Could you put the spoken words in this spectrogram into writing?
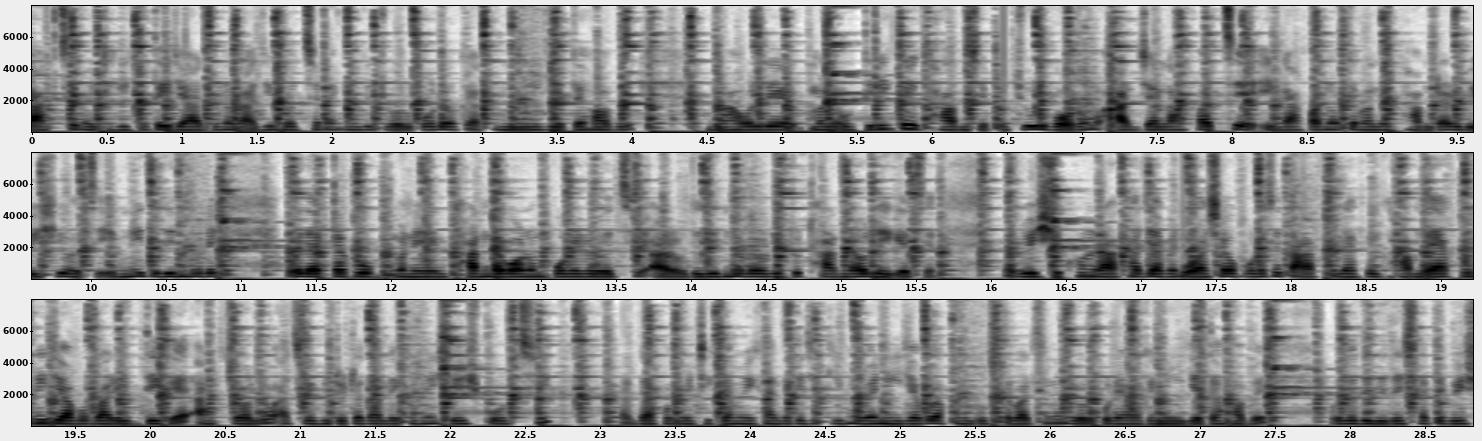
ডাকছে। মিঠি কিছুতেই যাওয়ার জন্য রাজি হচ্ছে না, কিন্তু জোর করে ওকে এখন নিয়ে যেতে হবে। না হলে মানে অতিরিক্তই ঘামছে, প্রচুর গরম। আর যা লাফাচ্ছে, এই লাফানোতে মানে ঘামটা আরও বেশি হচ্ছে। এমনি দুদিন ধরে ওয়েদারটা খুব মানে ঠান্ডা গরম পড়ে রয়েছে আর দুদিন ধরে ওর একটু ঠান্ডাও লেগেছে। বেশিক্ষণ রাখা যাবে কুয়াশাও পড়েছে তার ফিলাফি ঘামটা এখনই যাব বাড়ির দিকে। আর চলো, আজকের ভিডিওটা তাহলে এখানেই শেষ করছি। আর দেখো, মিঠিকে, আমি এখান থেকে যে কীভাবে নিয়ে যাব এখন বুঝতে পারছি না। জোর করে আমাকে নিয়ে যেতে হবে। ও তো দিদিদের সাথে বেশ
